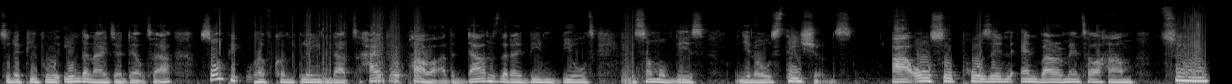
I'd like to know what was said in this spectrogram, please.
to the people in the Niger Delta, some people have complained that hydropower, the dams that are being built in some of these, you know, stations, are also posing environmental harm to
